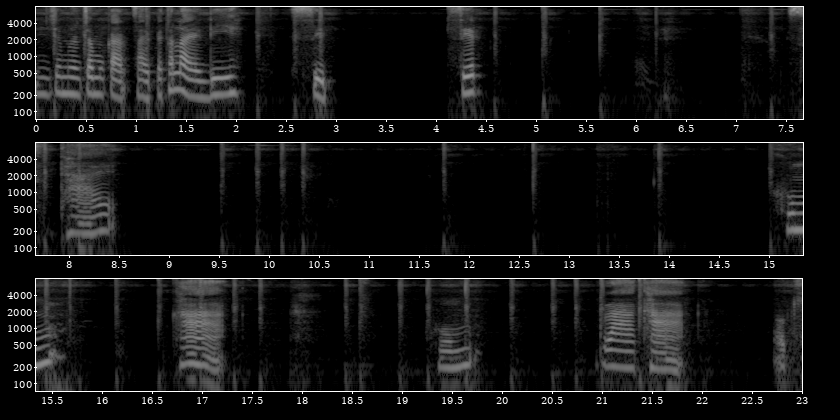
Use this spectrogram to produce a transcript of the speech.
มีจำนวนจำกัดใส่ไปเท่าไหร่ดี สิบเซตสุดท้ายคุ้มค่า คุ้ม ราคา โอเค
